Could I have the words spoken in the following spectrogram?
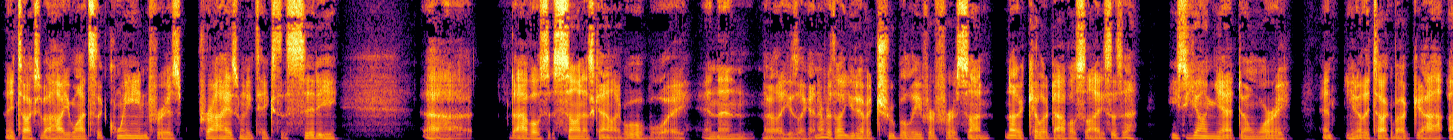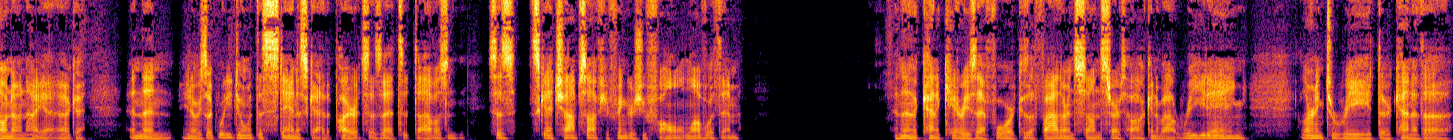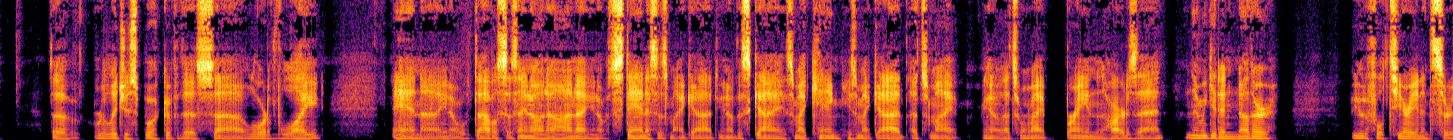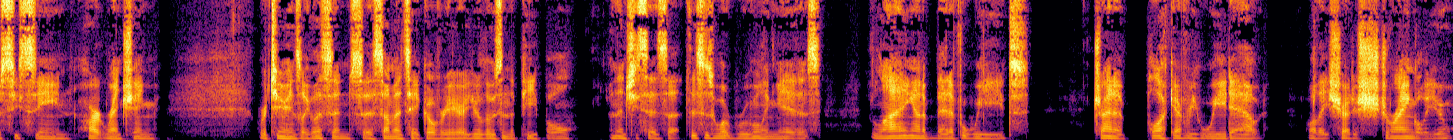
And he talks about how he wants the queen for his prize when he takes the city. Uh, Davos' son is kind of like, oh boy. And then he's like, I never thought you'd have a true believer for a son. Another killer Davos slide. He says, ah, he's young yet, don't worry. And, you know, they talk about God. Oh, no, not yet. Okay. And then, you know, he's like, what are you doing with this Stannis guy? The pirate says that to Davos and says, this guy chops off your fingers, you fall in love with him. And then it kind of carries that forward because the father and son start talking about reading learning to read. They're kind of the the religious book of this uh, Lord of Light. And, uh, you know, Davos says, "I know, no, I'm not, you know, Stannis is my God. You know, this guy is my king. He's my God. That's my, you know, that's where my brain and heart is at. And then we get another beautiful Tyrion and Cersei scene, heart wrenching, where Tyrion's like, listen, sis, I'm going to take over here. You're losing the people. And then she says, uh, This is what ruling is lying on a bed of weeds, trying to pluck every weed out while they try to strangle you.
